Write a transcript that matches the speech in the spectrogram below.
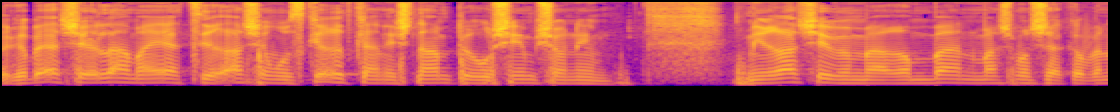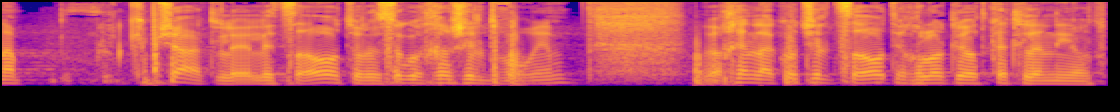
לגבי השאלה מהי הצירה שמוזכרת כאן ישנם פירושים שונים. מרש"י ומהרמב"ן משמע שהכוונה כפשט לצרעות או לסוג אחר של דבורים ולכן להקות של צרעות יכולות להיות קטלניות.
